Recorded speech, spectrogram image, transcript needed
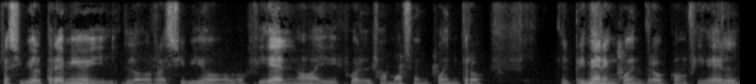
recibió el premio y lo recibió Fidel, ¿no? Ahí fue el famoso encuentro el primer encuentro con Fidel.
